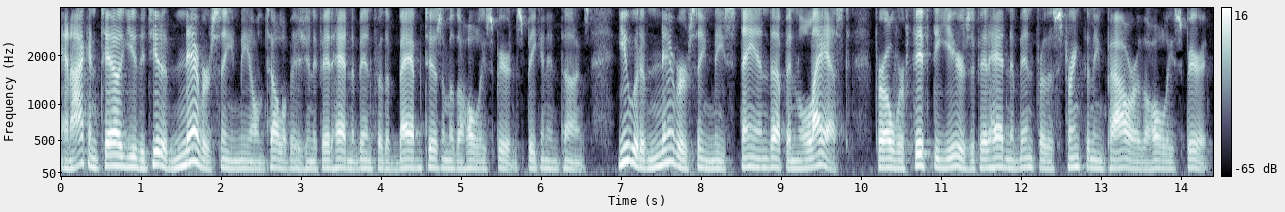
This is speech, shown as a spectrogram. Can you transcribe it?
And I can tell you that you'd have never seen me on television if it hadn't been for the baptism of the Holy Spirit and speaking in tongues. You would have never seen me stand up and last for over 50 years if it hadn't been for the strengthening power of the Holy Spirit.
